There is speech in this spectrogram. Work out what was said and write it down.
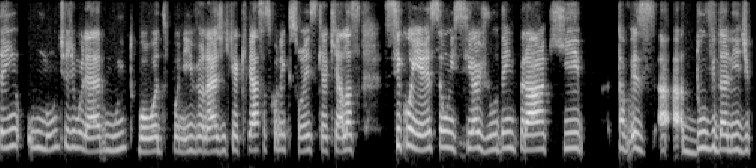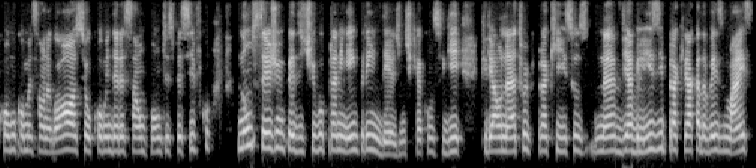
tem um monte de mulher muito boa disponível, né? A gente quer criar essas conexões, quer que elas se conheçam e se ajudem para que talvez a, a, dúvida ali de como começar um negócio ou como endereçar um ponto específico não seja um impeditivo para ninguém empreender. A gente quer conseguir criar um network para que isso né, viabilize e para criar cada vez mais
